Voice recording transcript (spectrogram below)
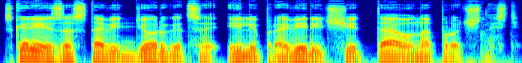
скорее заставить дергаться или проверить щит на прочность.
